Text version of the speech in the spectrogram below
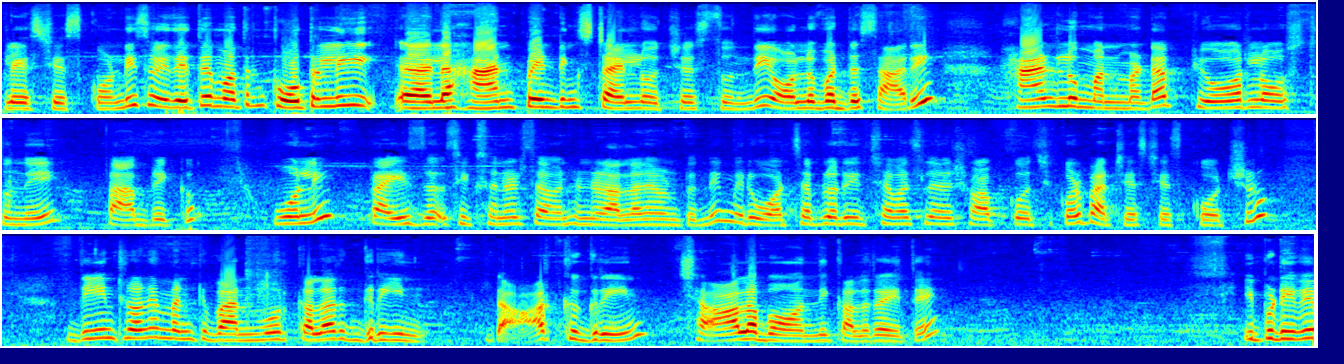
ప్లేస్ చేసుకోండి. సో ఇదైతే మాత్రం టోటలీ ఇలా హ్యాండ్ పెయింటింగ్ స్టైల్లో వచ్చేస్తుంది all over the sari handloom అనమాట ప్యూర్లో వస్తుంది fabric only price six hundred seven hundred అలానే ఉంటుంది. మీరు వాట్సాప్లో రీచ్ అవ్వచ్చు లేదా షాప్కి వచ్చి కూడా పర్చేస్ చేసుకోవచ్చు. దీంట్లోనే మనకి one more colour green dark green చాలా బాగుంది కలర్ అయితే. ఇప్పుడు ఇవి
